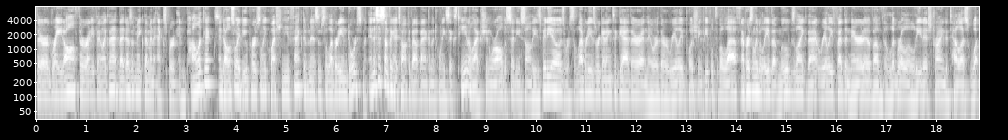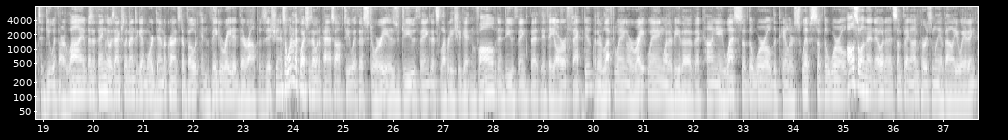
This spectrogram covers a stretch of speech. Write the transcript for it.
they're a great author or anything like that, that doesn't make them an expert in politics. And also, I do personally question the effectiveness of celebrity endorsement. And this is something I talked about back in the 2016 election, where all of a sudden you saw these videos where celebrities were getting together and they were they're really pushing people to the left. And I personally believe that moves like that really fed the narrative of the liberal elitist trying to tell us what to do with our lives. That the thing that was actually meant to get more Democrats to vote invigorated their opposition. And so one of the questions I want to pass off to you with this story is do you think that celebrities should get involved and do you think that they are effective, whether left wing or right wing, whether it be the, the Kanye Wests of the world, the Taylor Swifts of the world? Also on that note, and it's something I'm personally evaluating,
